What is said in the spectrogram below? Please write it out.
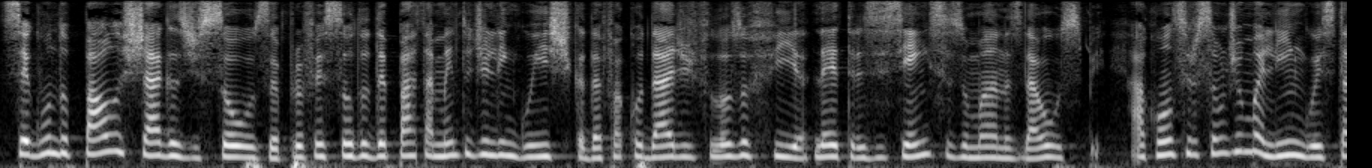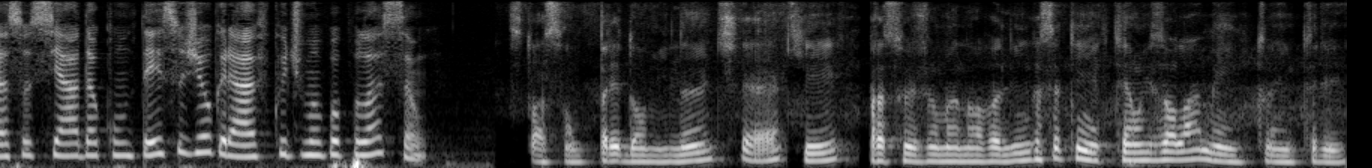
Segundo Paulo Chagas de Souza, professor do Departamento de Linguística da Faculdade de Filosofia, Letras e Ciências Humanas da USP, a construção de uma língua está associada ao contexto geográfico de uma população. Situação predominante é que, para surgir uma nova língua, você tinha que ter um isolamento entre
